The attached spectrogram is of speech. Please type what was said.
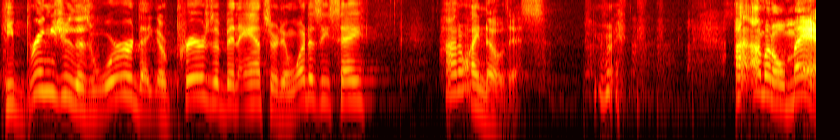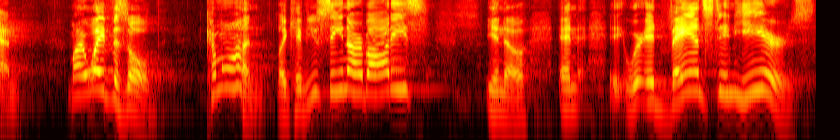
He brings you this word that your prayers have been answered. And what does he say? How do I know this? I, am an old man. My wife is old. Come on. Like, have you seen our bodies? You know, and we're advanced in years.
